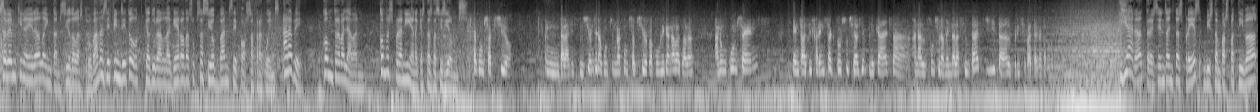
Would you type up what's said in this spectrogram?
Sabem quina era la intenció de les trobades i fins i tot que durant la Guerra de Successió van ser força freqüents. Ara bé, com treballaven? Com es prenien aquestes decisions? Aquesta concepció de les institucions era una concepció republicana basada en un consens entre els diferents sectors socials implicats a, en el funcionament de la ciutat i del Principat de Catalunya. I ara, 300 anys després, vist en perspectiva,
